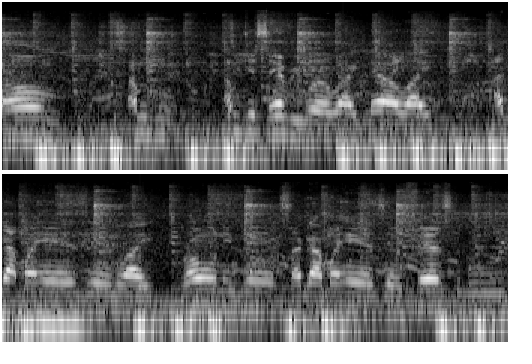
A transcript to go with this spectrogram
Um, I'm I'm just everywhere right now. Like I got my hands in like grown events. I got my hands in festivals,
